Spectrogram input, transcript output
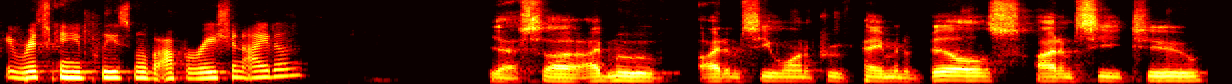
Okay, Rich, can you please move operation items? Yes, uh, I move item C one, approve payment of bills. Item C two,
